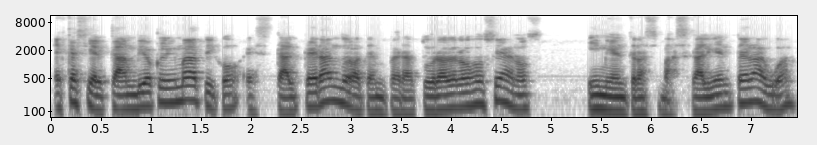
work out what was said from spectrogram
es que si el cambio climático está alterando la temperatura de los océanos y mientras más caliente el agua,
